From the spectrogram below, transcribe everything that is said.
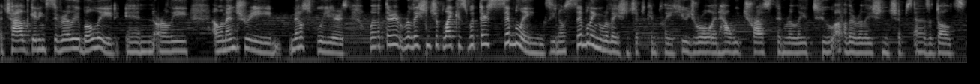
A child getting severely bullied in early elementary, middle school years, what their relationship like is with their siblings. You know, sibling relationships can play a huge role in how we trust and relate to other relationships as adults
